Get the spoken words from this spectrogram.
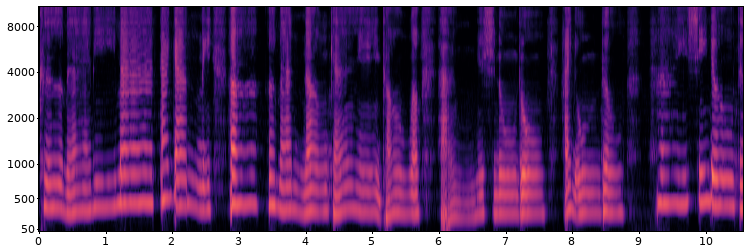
くまりまたがみあまのけいとはいしどどはいどはいしどど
